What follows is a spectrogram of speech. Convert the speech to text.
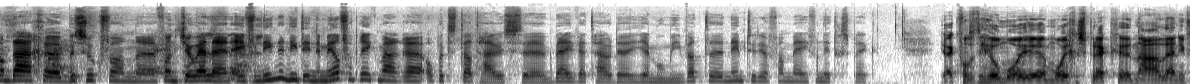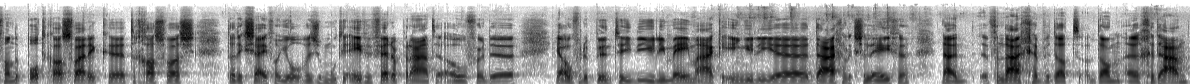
vandaag uh, bezoek van, uh, van Joelle en Eveline. Niet in de mailfabriek, maar uh, op het stadhuis bij wethouder Jemoumi. Wat neemt u ervan mee van dit gesprek? Ja, ik vond het een heel mooi, uh, mooi gesprek. Uh, naar aanleiding van de podcast waar ik uh, te gast was. Dat ik zei van joh, we moeten even verder praten over de, ja, over de punten die jullie meemaken in jullie dagelijkse leven. Nou, vandaag hebben we dat dan gedaan.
